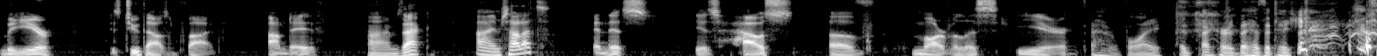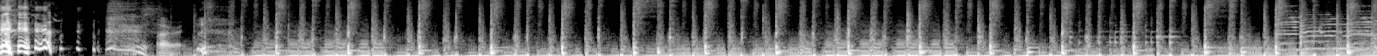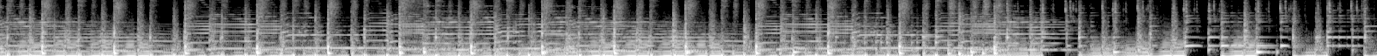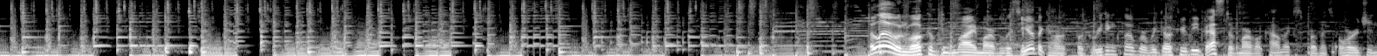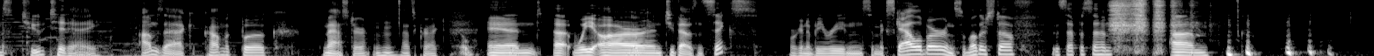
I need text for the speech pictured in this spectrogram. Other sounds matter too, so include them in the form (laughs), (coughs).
The year is 2005. I'm Dave, I'm Zack. I'm Charlotte. and this is House of Marvelous Year. Oh boy, I, I heard the hesitation. (laughs) All right. And welcome to My Marvelous Year, the comic book reading club where we go through the best of Marvel Comics from its origins to today. I'm Zack, comic book master. hmm that's correct. And uh, we are in 2006. We're going to be reading some Excalibur and some other stuff this episode. (laughs) um, I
